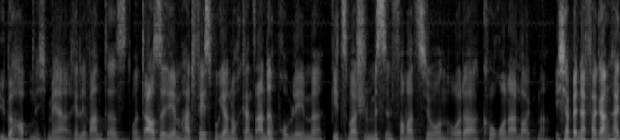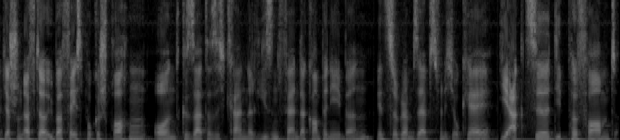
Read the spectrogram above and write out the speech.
überhaupt nicht mehr relevant ist. Und außerdem hat Facebook ja noch ganz andere Probleme, wie zum Beispiel Missinformation oder Corona-Leugner. Ich habe in der Vergangenheit ja schon öfter über Facebook gesprochen und gesagt, dass ich kein Riesenfan der Company bin. Instagram selbst finde ich okay. Die Aktie, die performt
